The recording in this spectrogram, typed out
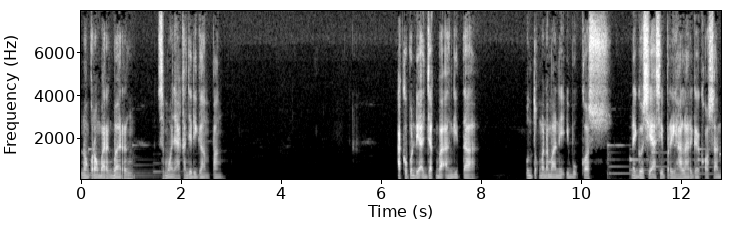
nongkrong bareng-bareng, semuanya akan jadi gampang. Aku pun diajak Mbak Anggita untuk menemani ibu kos negosiasi perihal harga kosan.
